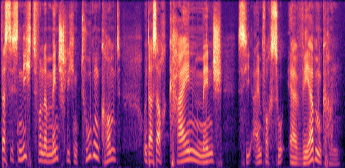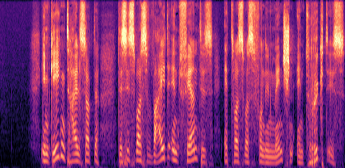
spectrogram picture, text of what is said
dass es nicht von der menschlichen Tugend kommt und dass auch kein Mensch sie einfach so erwerben kann. Im Gegenteil sagt er, das ist was weit entferntes, etwas, was von den Menschen entrückt ist.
